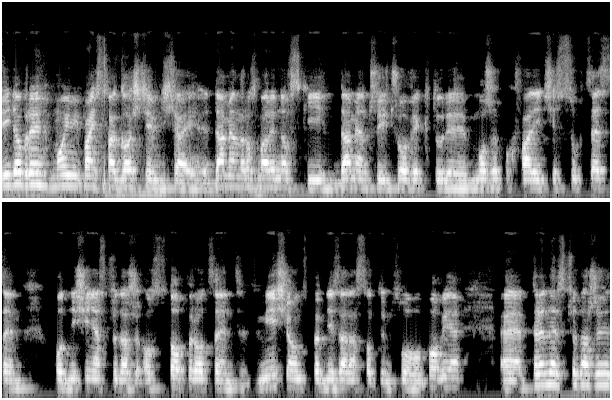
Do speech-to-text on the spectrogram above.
Dzień dobry, moim i Państwa gościem dzisiaj Damian Rozmarynowski. Damian, czyli człowiek, który może pochwalić się sukcesem podniesienia sprzedaży o 100% w miesiąc, pewnie zaraz o tym słowo powie. E, trener sprzedaży,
